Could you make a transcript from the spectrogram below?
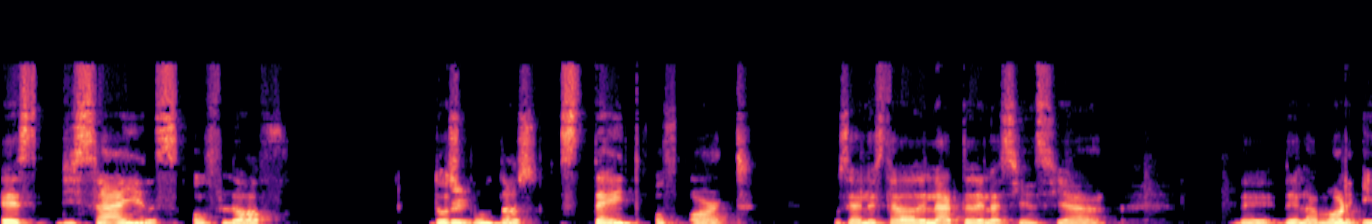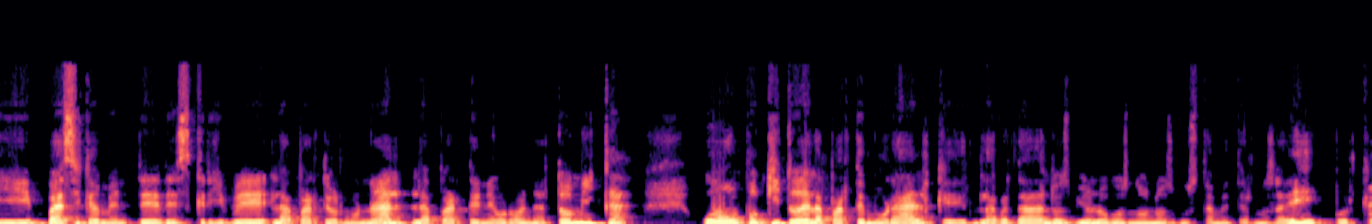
es The Science of Love, Dos puntos, state of art, o sea, el estado del arte de la ciencia del amor y básicamente describe la parte hormonal, la parte neuroanatómica, un poquito de la parte moral, que la verdad a los biólogos no nos gusta meternos ahí, porque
